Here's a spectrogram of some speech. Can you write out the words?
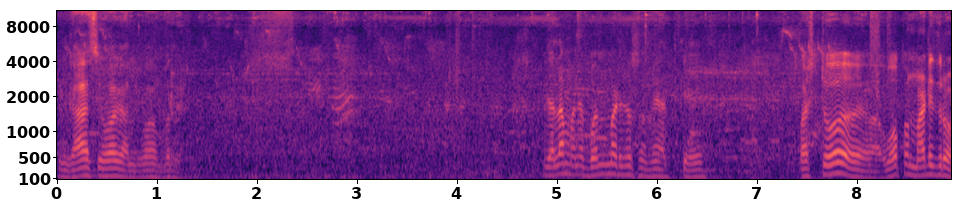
ಹಿಂಗೆ ಆಸಿ ಇವಾಗ ಅಲ್ವಾ ಬರ್ರಿ. ಇದೆಲ್ಲ ಮನೆ ಬಂದ್ ಮಾಡಿದ್ರು ಸ್ವಾಮಿ ಅದಕ್ಕೆ. ಫಸ್ಟು ಓಪನ್ ಮಾಡಿದ್ರು.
